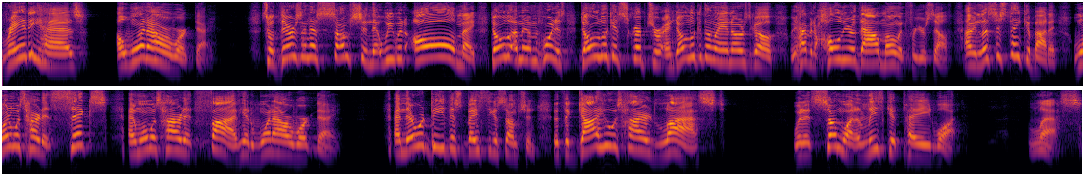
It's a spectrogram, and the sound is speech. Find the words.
Randy has a one hour workday. So there's an assumption that we would all make. Don't I mean my point is don't look at scripture and don't look at the landowners go, we're having a holier thou moment for yourself. I mean, let's just think about it. One was hired at six and one was hired at five. He had one hour workday. And there would be this basic assumption that the guy who was hired last would at somewhat at least get paid what? Less.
